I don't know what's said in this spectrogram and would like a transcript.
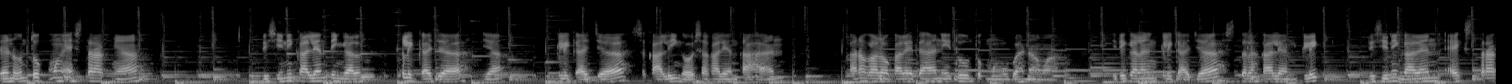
Dan untuk mengekstraknya di sini kalian tinggal klik aja ya. Klik aja sekali nggak usah kalian tahan. Karena kalau kalian tahan itu untuk mengubah nama. Jadi kalian klik aja, setelah kalian klik di sini kalian ekstrak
